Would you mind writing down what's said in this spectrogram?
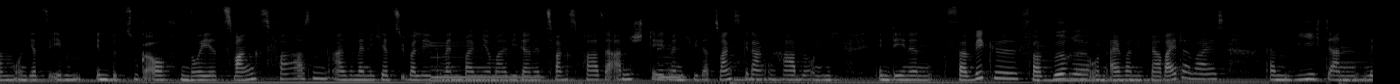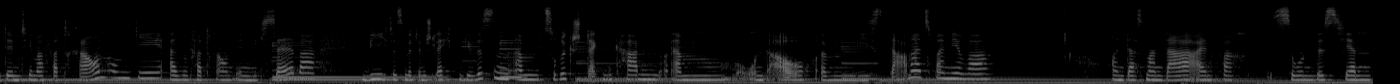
ähm, und jetzt eben in Bezug auf neue Zwangsphasen. Also wenn ich jetzt überlege, wenn bei mir mal wieder eine Zwangsphase ansteht, wenn ich wieder Zwangsgedanken habe und mich in denen verwickel, verwirre und einfach nicht mehr weiter weiß, wie ich dann mit dem Thema Vertrauen umgehe, also Vertrauen in mich selber, wie ich das mit dem schlechten Gewissen ähm, zurückstecken kann ähm, und auch ähm, wie es damals bei mir war. Und dass man da einfach so ein bisschen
